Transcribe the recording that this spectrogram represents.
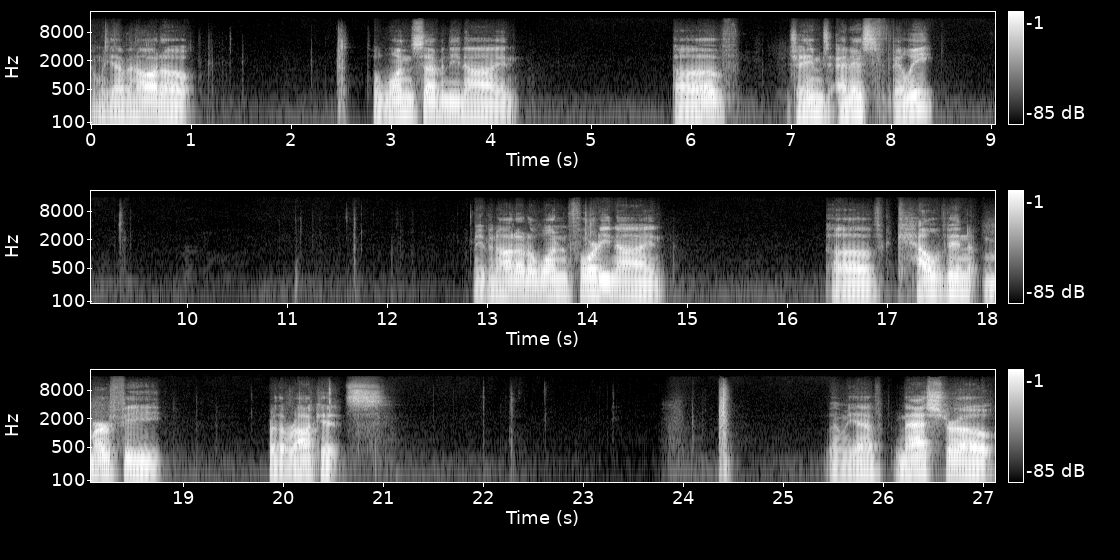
And we have an auto to 179 of James Ennis, Philly. We have an auto to 149 of Calvin Murphy for the Rockets. Then we have Maestro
